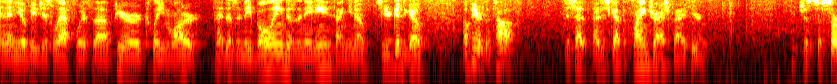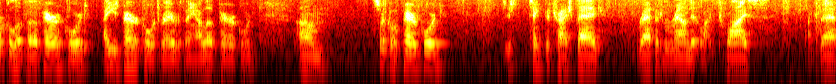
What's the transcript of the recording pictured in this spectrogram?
And then you'll be just left with uh, pure, clean water that doesn't need boiling, doesn't need anything, you know. So you're good to go. Up here at the top, just had, I just got the plain trash bag here. Just a circle of uh, paracord. I use paracord for everything. I love paracord. Um, circle of paracord. Just take the trash bag, wrap it around it like twice, like that,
